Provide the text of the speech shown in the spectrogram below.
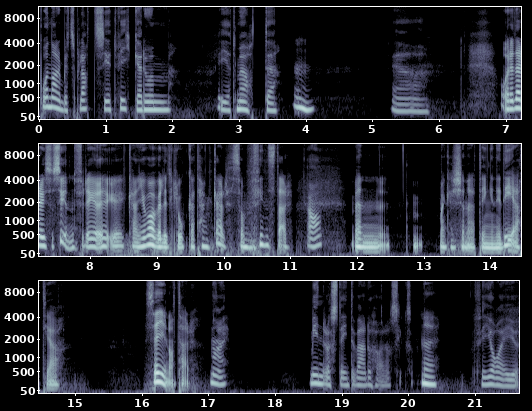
På en arbetsplats, i ett fikarum, i ett möte. Mm. Ehm, Och det där är ju så synd, för det kan ju vara väldigt kloka tankar som finns där. ja. Men man kanske känner att det är ingen idé att jag säger något här. Nej. Min röst är inte värd att höras. Liksom. Nej. För jag är ju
